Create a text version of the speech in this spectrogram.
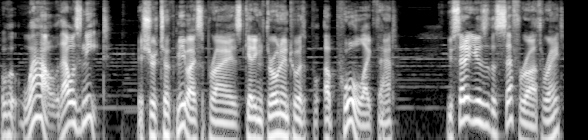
W wow, that was neat. It sure took me by surprise, getting thrown into a, a pool like that. You said it uses the Sephiroth, right?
